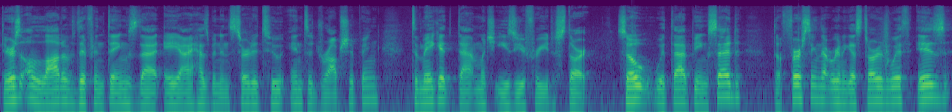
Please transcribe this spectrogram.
There's a lot of different things that AI has been inserted to into dropshipping to make it that much easier for you to start. So, with that being said, the first thing that we're going to get started with is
